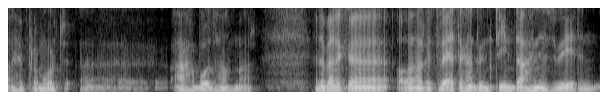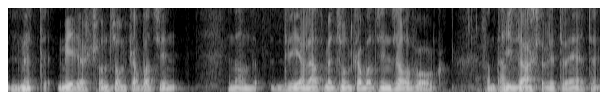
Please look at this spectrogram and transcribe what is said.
uh, gepromoot eh, aangeboden, zeg maar. En dan ben ik uh, een retraite gaan doen, tien dagen in Zweden, Mhm. met medewerkers van John Kabat-Zinn. En dan drie jaar later met John Kabat-Zinn zelf ook. Fantastisch. Tiendaagse retraite.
